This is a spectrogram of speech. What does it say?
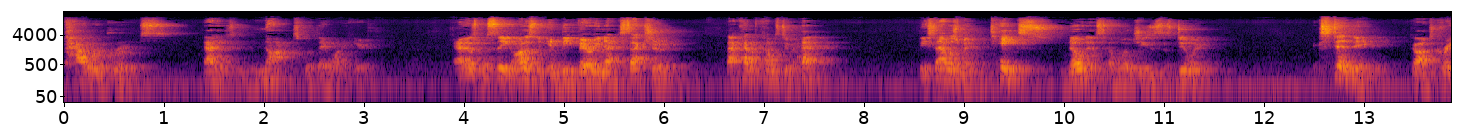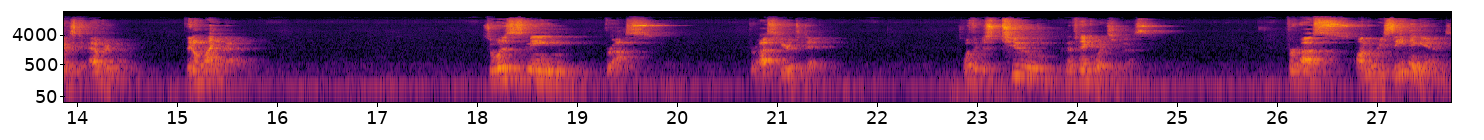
power groups. That is not what they want to hear. And as we'll see, honestly, in the very next section, that kind of comes to a head. The establishment takes notice of what Jesus is doing, extending God's grace to everyone. They don't like that. So, what does this mean for us? For us here today? Well, I think there's two kind of takeaways from this. For us on the receiving end,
